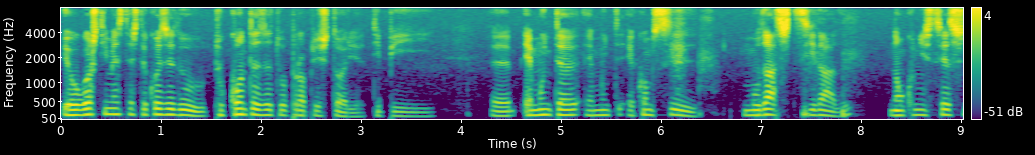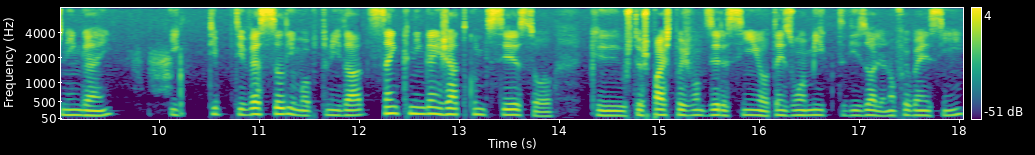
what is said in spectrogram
eu gosto imenso desta coisa do tu contas a tua própria história. Tipo, e Uh, é, muita, é, muita, é como se mudasses de cidade, não conhecesses ninguém tipo, tivesses ali uma oportunidade sem que ninguém já te conhecesse ou que os teus pais depois vão dizer assim, ou tens um amigo que te diz, olha, não foi bem assim,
